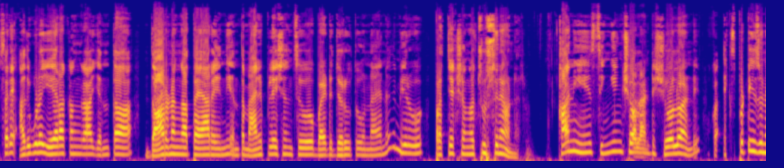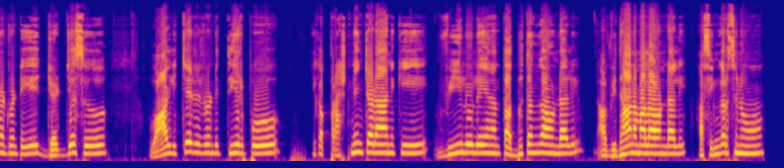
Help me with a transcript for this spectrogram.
సరే అది కూడా ఏ రకంగా ఎంత దారుణంగా తయారైంది ఎంత మ్యానిపులేషన్స్ బయట జరుగుతూ ఉన్నాయనేది మీరు ప్రత్యక్షంగా చూస్తూనే ఉన్నారు. కానీ సింగింగ్ షో లాంటి షోలో అండి ఒక ఎక్స్పర్టీజ్ ఉన్నటువంటి జడ్జెస్ వాళ్ళు ఇచ్చేటటువంటి తీర్పు ఇక ప్రశ్నించడానికి వీలు లేనంత అద్భుతంగా ఉండాలి. ఆ విధానం అలా ఉండాలి. ఆ సింగర్స్ను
